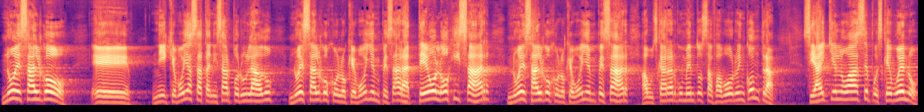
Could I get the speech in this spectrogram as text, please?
No es algo eh, ni que voy a satanizar por un lado, no es algo con lo que voy a empezar a teologizar, no es algo con lo que voy a empezar a buscar argumentos a favor o en contra. Si hay quien lo hace, pues qué bueno.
